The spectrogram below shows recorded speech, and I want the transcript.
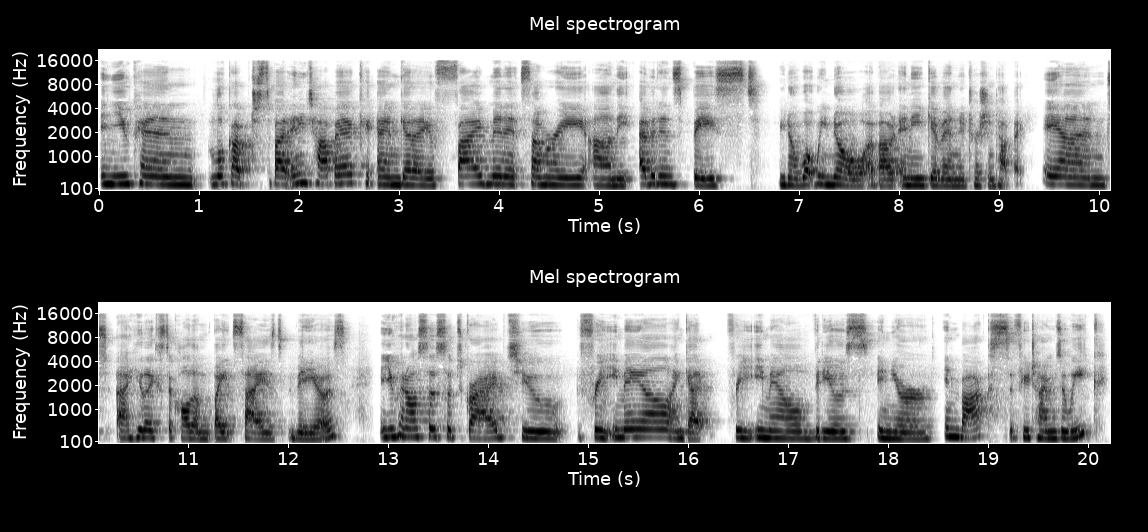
And you can look up just about any topic and get a five minute summary on the evidence based you know what we know about any given nutrition topic. And uh, he likes to call them bite-sized videos. You can also subscribe to free email and get free email videos in your inbox a few times a week.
